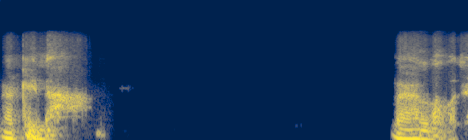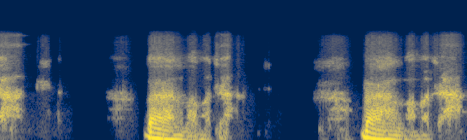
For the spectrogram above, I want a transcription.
নাকি না দয়াল বাবা জাহাঙ্গীর দয়াল বাবা জাহাঙ্গীর দয়াল বাবা জাহাঙ্গীর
